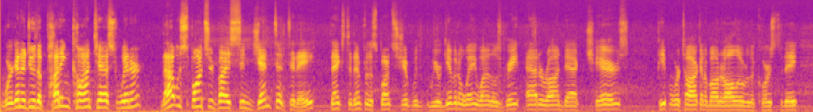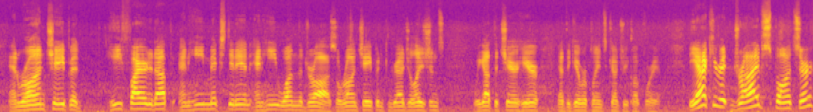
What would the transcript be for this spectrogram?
We're going to do the putting contest winner. That was sponsored by Syngenta today. Thanks to them for the sponsorship. We were giving away one of those great Adirondack chairs. People were talking about it all over the course today. And Ron Chapin, he fired it up and he mixed it in and he won the draw. So Ron Chapin, congratulations. We got the chair here at the Gilbert Plains Country Club for you. The Accurate Drive sponsor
